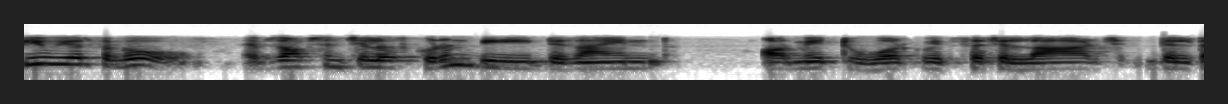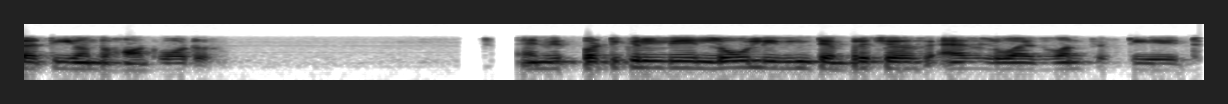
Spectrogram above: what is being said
Few years ago, absorption chillers couldn't be designed or made to work with such a large delta T on the hot water and with particularly low leaving temperatures as low as 158.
